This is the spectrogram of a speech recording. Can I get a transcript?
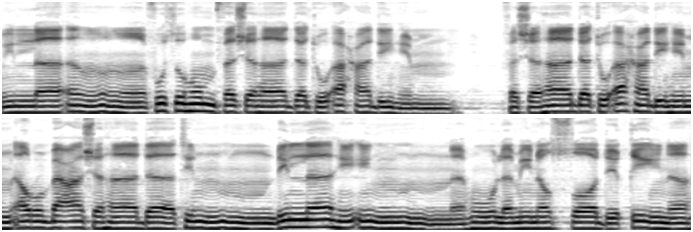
إلا أنفسهم فشهادة أحدهم فشهادة أحدهم أربع شهادات بالله إنه لمن الصادقين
